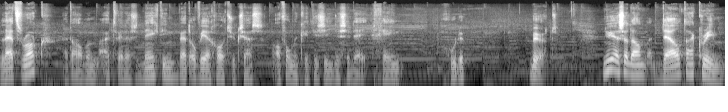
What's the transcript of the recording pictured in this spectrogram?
Let's Rock, het album uit 2019, werd ook weer een groot succes, al vonden critici de CD geen goede beurt. Nu is er dan Delta Cream,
